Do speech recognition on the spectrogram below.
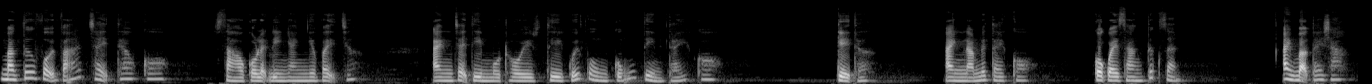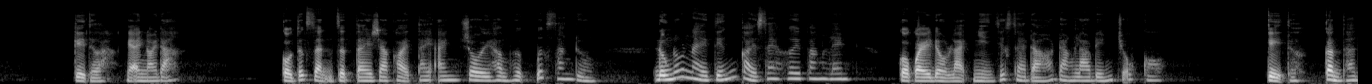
Mạc Tư vội vã chạy theo cô. Sao cô lại đi nhanh như vậy chứ? Anh chạy tìm một hồi thì cuối cùng cũng tìm thấy cô. Kỳ thơ, anh nắm lấy tay cô. Cô quay sang tức giận. Anh bảo tay ra. Kỳ à, nghe anh nói đã. Cô tức giận giật tay ra khỏi tay anh rồi hầm hực bước sang đường. Đúng lúc này tiếng còi xe hơi vang lên. Cô quay đầu lại nhìn chiếc xe đó đang lao đến chỗ cô. Kỳ thư, cẩn thận.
